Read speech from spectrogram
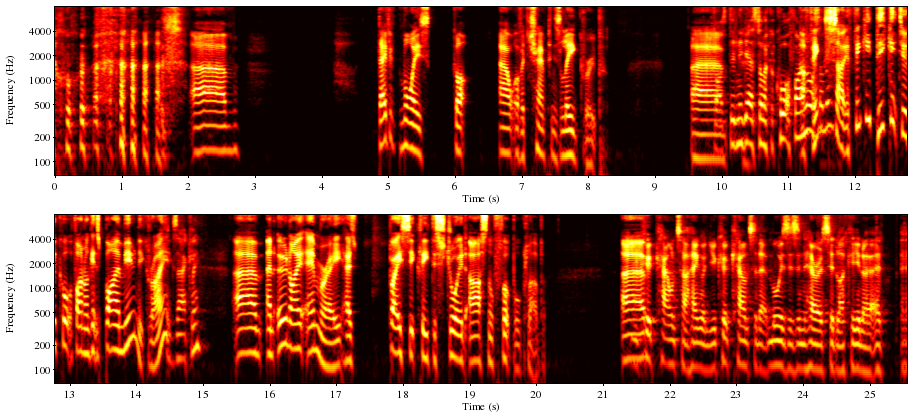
Um, David Moyes got out of a Champions League group. Um, Didn't he get us to like a quarter final I think something? so. I think he did get to a quarter final against Bayern Munich, right? Exactly. Um, and Unai Emery has basically destroyed Arsenal Football Club. you could counter. Hang on, you could counter that Moyes has inherited like a, you know a.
